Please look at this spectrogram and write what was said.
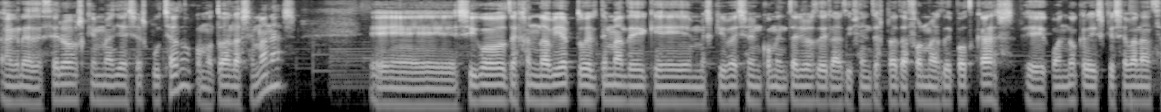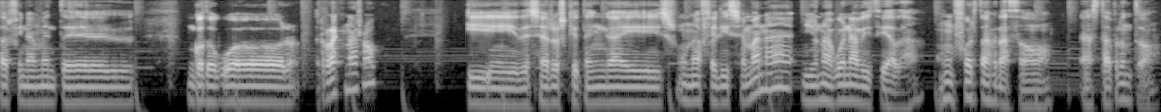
agradeceros que me hayáis escuchado, como todas las semanas. Eh, sigo dejando abierto el tema de que me escribáis en comentarios de las diferentes plataformas de podcast eh, cuando creéis que se va a lanzar finalmente el God of War Ragnarok. Y desearos que tengáis una feliz semana y una buena viciada. Un fuerte abrazo. Hasta pronto.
